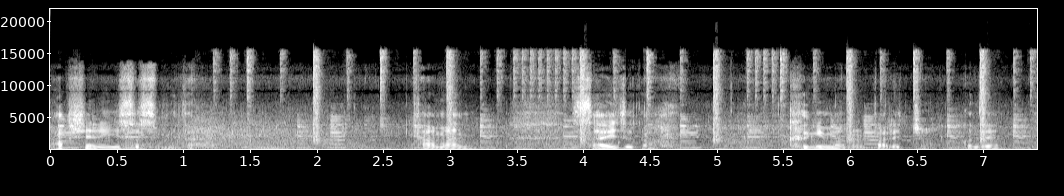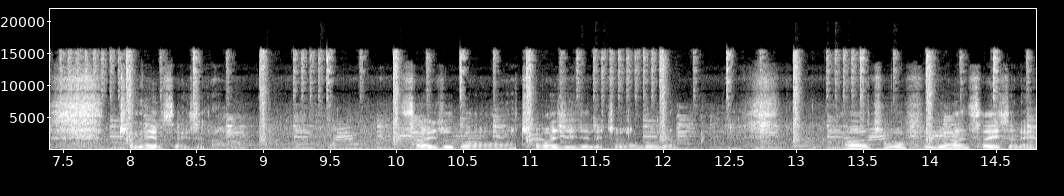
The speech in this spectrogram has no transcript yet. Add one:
확신이 있었습니다. 다만 사이즈가 크기만을 바랬죠. 근데 좋네요 사이즈가. 사이즈가 초반 시즌에 저 정도면 아주 훌륭한 사이즈네요.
